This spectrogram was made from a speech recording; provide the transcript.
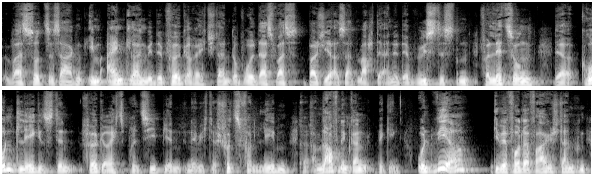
was sozusagen im Einklang mit dem Völkerrecht stand, obwohl das, was Bashir Assad machte, eine der wüstesten Verletzungen der grundlegendsten Völkerrechtsprinzipien, nämlich der Schutz von Leben, äh, am laufenden Gang beging. Und wir die wir vor der Frage standen,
